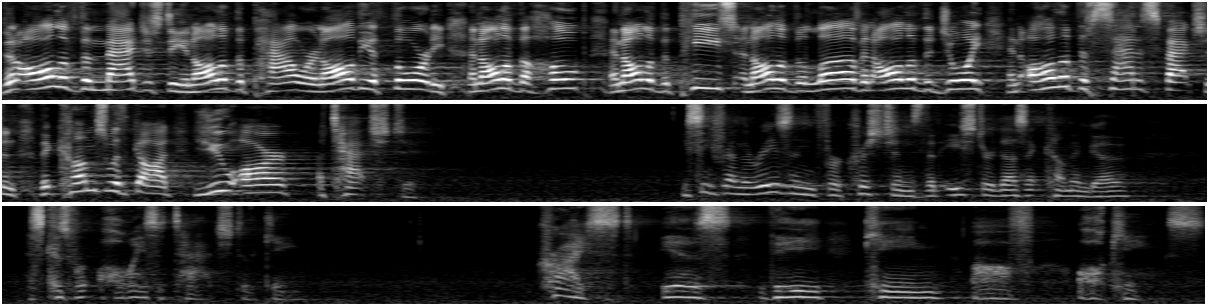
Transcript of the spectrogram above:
That all of the majesty and all of the power and all the authority and all of the hope and all of the peace and all of the love and all of the joy and all of the satisfaction that comes with God, you are attached to. You see, friend, the reason for Christians that Easter doesn't come and go is because we're always attached to the King. Christ is the King of all kings.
